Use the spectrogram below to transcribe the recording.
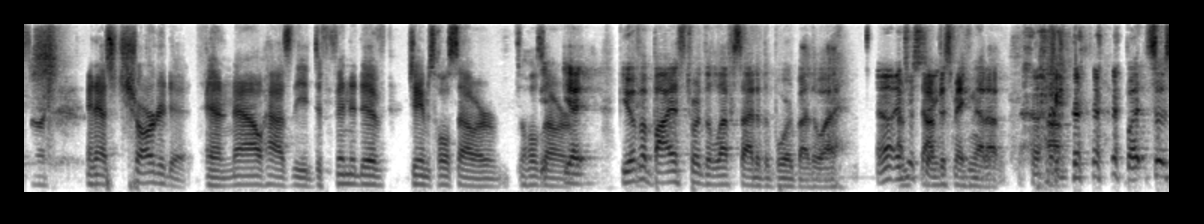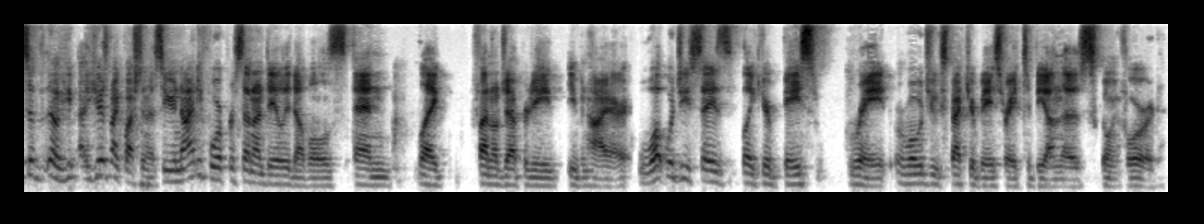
and has charted it and now has the definitive james holzhauer holzhauer yeah you have a bias toward the left side of the board by the way uh, interesting. I'm, I'm, just making that up. Um, but so, so oh, here's my question. Though. So you're 94% on daily doubles and like Final Jeopardy even higher. What would you say is like your base rate, or what would you expect your base rate to be on those going forward?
